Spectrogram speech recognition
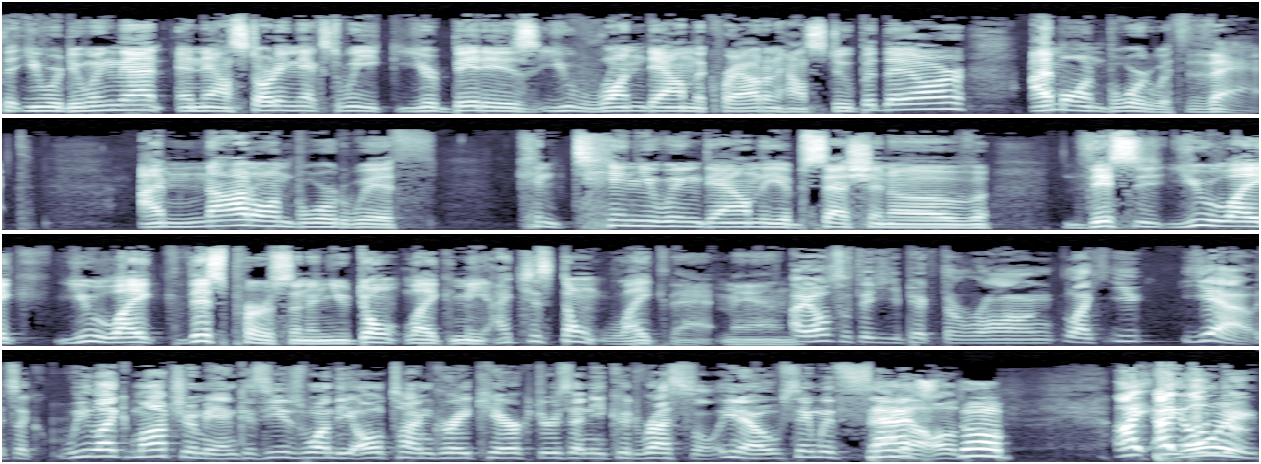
that you were doing that and now starting next week, your bid is you run down the crowd on how stupid they are, I'm on board with that. I'm not on board with continuing down the obsession of this is you like you like this person and you don't like me. I just don't like that, man. I also think he picked the wrong. Like you, yeah, it's like we like Macho Man because he is one of the all-time great characters and he could wrestle. You know, same with Cena. that's the I, I point. under, and-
